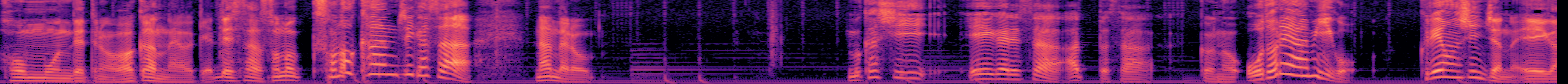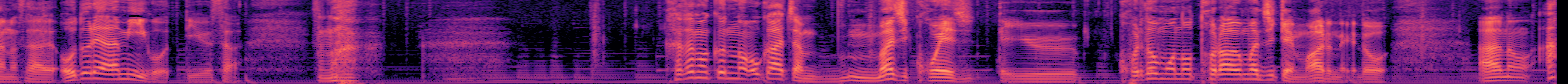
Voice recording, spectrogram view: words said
本物でってのが分かんないわけ。でさそのその感じがさなんだろう。昔映画でさあったさこの「踊れアミーゴ」クレヨンしんちゃんの映画のさ「踊れアミーゴ」っていうさその風間くんのお母ちゃんマジ怖えっていう子供のトラウマ事件もあるんだけどあのあ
